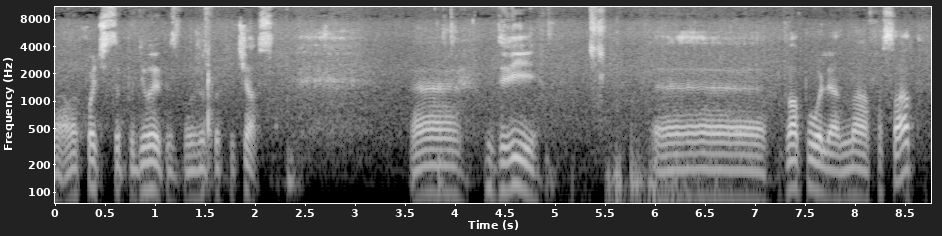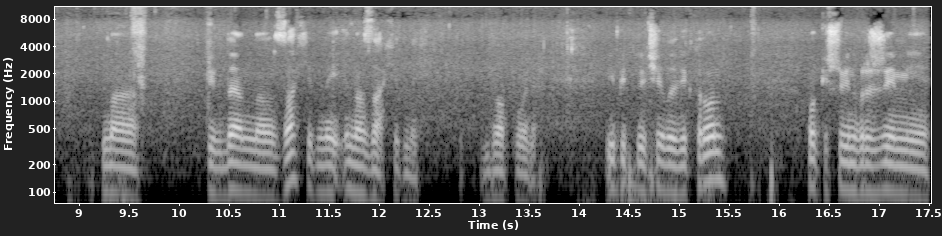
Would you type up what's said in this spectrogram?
але хочеться поділитись, бо вже трохи часу. Е, дві, е, два поля на фасад, на південно-західний і на західний. Два поля. І підключили Віктрон. Поки що він в режимі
